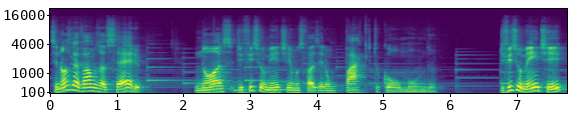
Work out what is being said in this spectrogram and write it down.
se nós levarmos a sério, nós dificilmente íamos fazer um pacto com o mundo. Dificilmente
